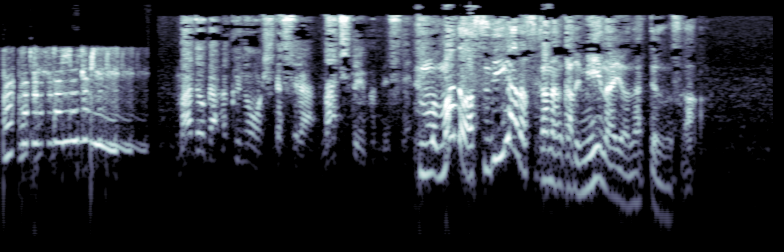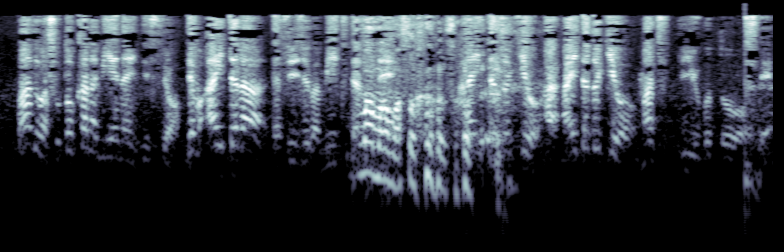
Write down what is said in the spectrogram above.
ポッドキャストインタビュー。窓が開くのをひたすら待つということですね。あ。ま、窓はすりガラスかなんかで見えないようになってるんですか？窓は外から見えないんですよ。でも開いたら脱衣所が見えてたので、まあまあまあ、そう、そう。開いた時を、あ開いた時を待つっていうことをして、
